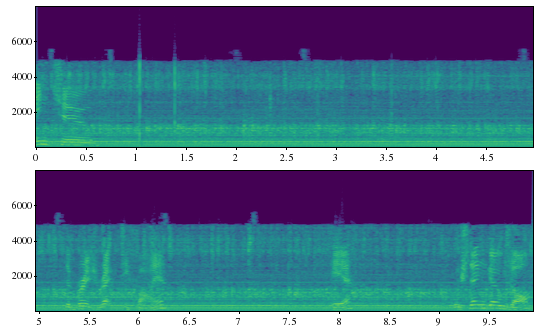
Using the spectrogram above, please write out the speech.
into the bridge rectifier here which then goes off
